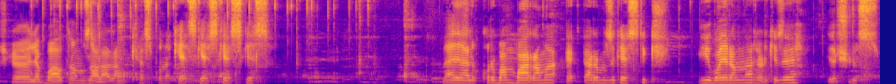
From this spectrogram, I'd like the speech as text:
Şöyle baltamızı alalım. Kes bunu kes kes kes kes. Beyler kurban bayramı etlerimizi kestik. İyi bayramlar herkese. Görüşürüz.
